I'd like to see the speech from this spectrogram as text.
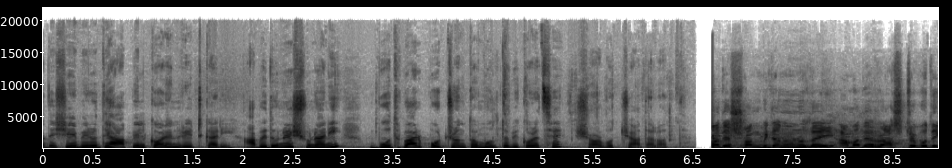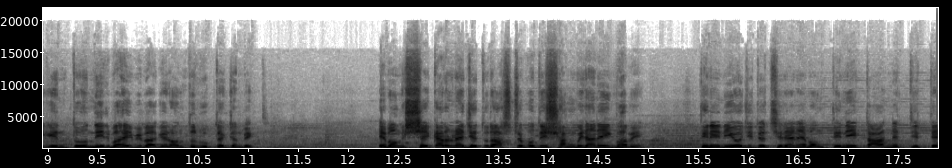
আদেশের বিরুদ্ধে আপিল করেন রিটকারী। আবেদনের শুনানি বুধবার পর্যন্ত মুলতবি করেছে সর্বোচ্চ আদালত। আমাদের সংবিধান অনুযায়ী আমাদের রাষ্ট্রপতি কিন্তু নির্বাহী বিভাগের অন্তর্ভুক্ত একজন ব্যক্তি। এবং সে কারণে যেহেতু রাষ্ট্রপতি সাংবিধানিকভাবে তিনি নিয়োজিত ছিলেন এবং তিনি তার নেতৃত্বে,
